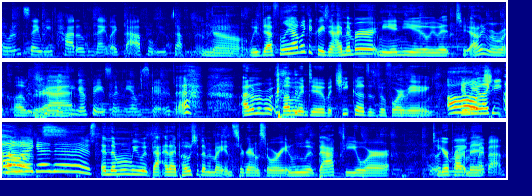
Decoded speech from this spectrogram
I wouldn't say we've had a night like that, but we've definitely. No, we've definitely had like a crazy night. I remember me and you. We went to I don't even remember what club we were at. You're at. making a face at me. I'm scared. I don't remember what club we went to, but Cheat Codes was performing. Oh, and we were like, cheat oh my goodness. And then when we went back, and I posted them in my Instagram story, and we went back to your, We're, to like, your laying in My apartment.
